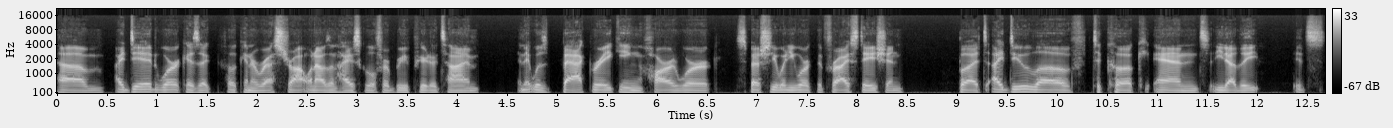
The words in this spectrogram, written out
um, I did work as a cook in a restaurant when I was in high school for a brief period of time, and it was backbreaking, hard work, especially when you work the fry station. But I do love to cook, and you know the it's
